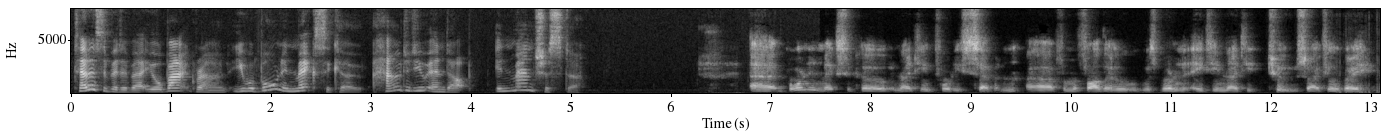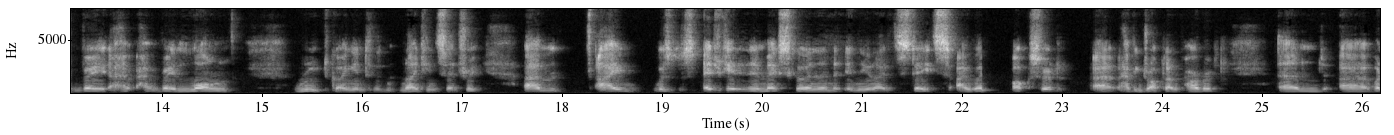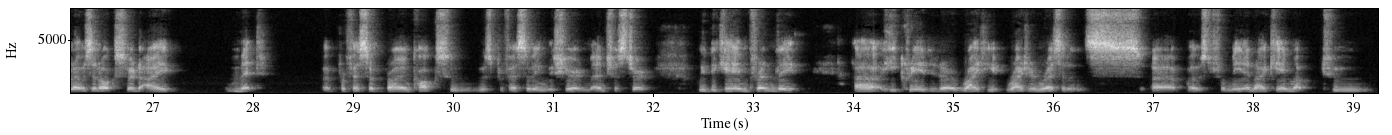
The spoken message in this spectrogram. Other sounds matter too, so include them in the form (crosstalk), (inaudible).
Tell us a bit about your background. You were born in Mexico. How did you end up in Manchester? Uh, born in Mexico in 1947 uh, from a father who was born in 1892. So I feel very, very, I have a very long route going into the 19th century. Um, I was educated in Mexico and then in the United States. I went to Oxford, uh, having dropped out of Harvard. And uh, when I was at Oxford, I met uh, Professor Brian Cox, who was professor of English here in Manchester. We became friendly uh, he created a writer, writer in residence uh, post for me, and I came up to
